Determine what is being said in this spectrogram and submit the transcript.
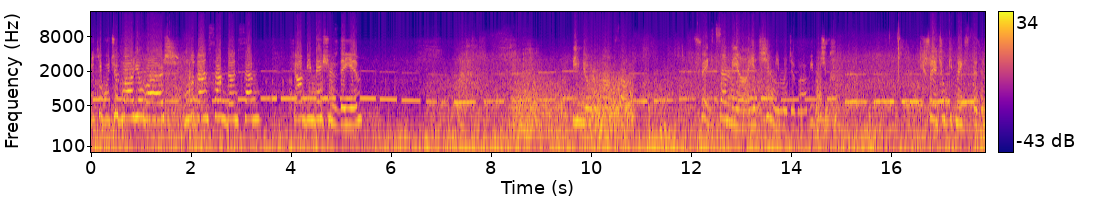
İki buçuk varyo var. Bunu dönsem dönsem şu an 1500'deyim. Bilmiyorum ne yapsam. Şuraya gitsem mi ya? Yetişir miyim acaba? Bir buçuk. Şuraya çok gitmek istedim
